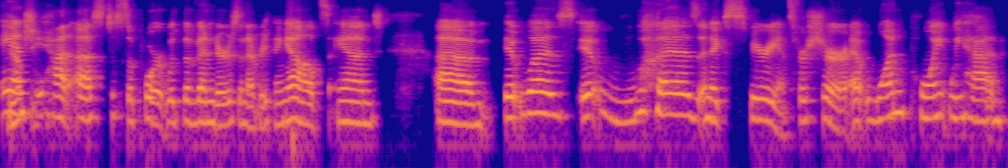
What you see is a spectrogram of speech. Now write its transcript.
and Yep. she had us to support with the vendors and everything else. And um, it was it was an experience for sure. At one point we had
